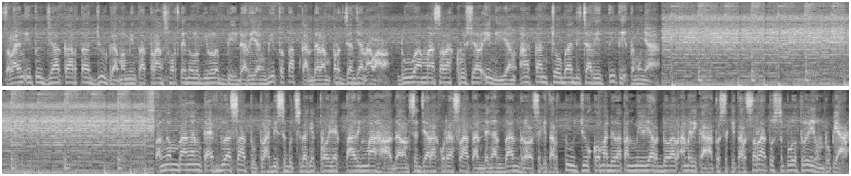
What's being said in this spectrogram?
Selain itu, Jakarta juga meminta transfer teknologi lebih dari yang ditetapkan dalam perjanjian awal. Dua masalah krusial ini yang akan coba dicari titik temunya. Pengembangan KF-21 telah disebut sebagai proyek paling mahal dalam sejarah Korea Selatan dengan bandrol sekitar 7,8 miliar dolar Amerika atau sekitar 110 triliun rupiah.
